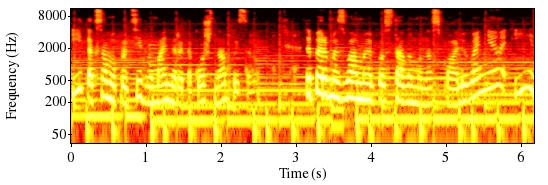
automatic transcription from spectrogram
І так само про ці два майнери також написано. Тепер ми з вами поставимо на спалювання, і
